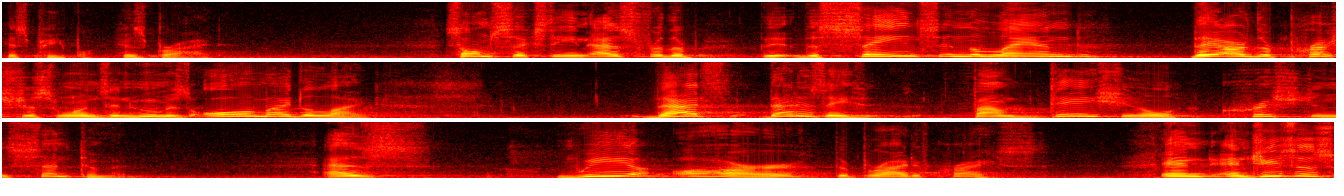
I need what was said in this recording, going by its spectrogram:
his people, his bride. Psalm 16, as for the, the, the saints in the land, they are the precious ones in whom is all my delight. That's, that is a foundational Christian sentiment. As we are the bride of Christ. And, and Jesus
